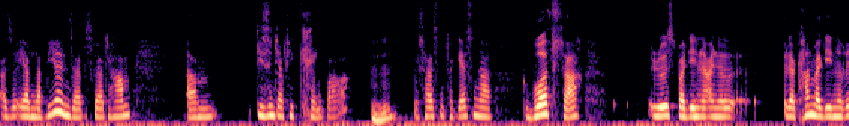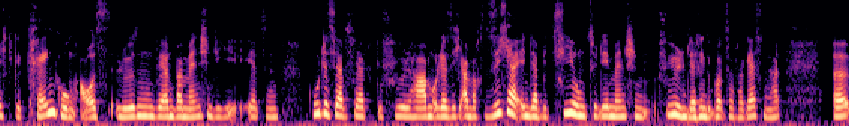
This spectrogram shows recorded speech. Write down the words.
also eher einen labilen Selbstwert haben, ähm, die sind ja viel kränkbarer. Mhm. Das heißt, ein vergessener Geburtstag löst bei denen eine da kann bei denen eine richtige Kränkung auslösen, während bei Menschen, die jetzt ein gutes Selbstwertgefühl haben oder sich einfach sicher in der Beziehung zu dem Menschen fühlen, der den Geburtstag vergessen hat, äh,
